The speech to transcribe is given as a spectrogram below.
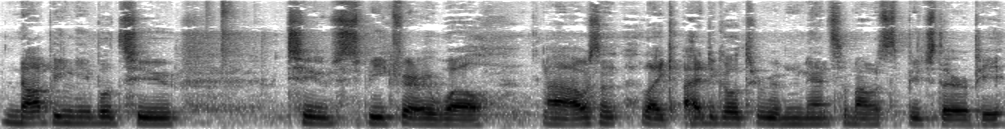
not being able to to speak very well. Uh, I wasn't like I had to go through immense amount of speech therapy.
